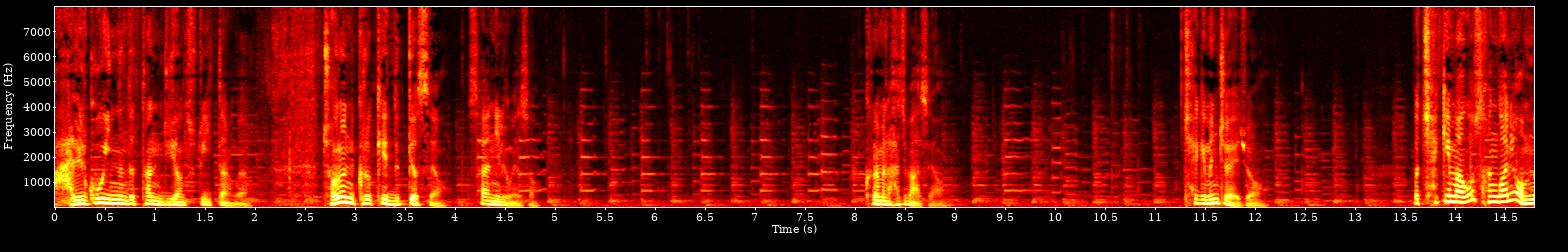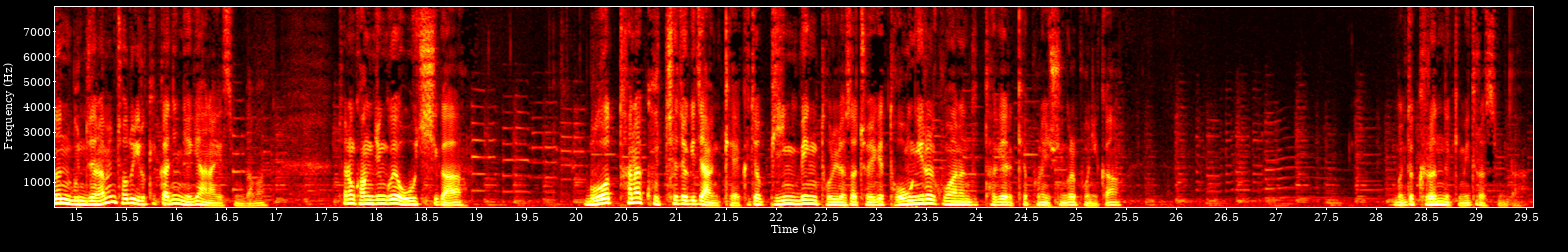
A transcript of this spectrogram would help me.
알고 있는 듯한 뉘앙스도 있다는 거예요. 저는 그렇게 느꼈어요. 사연 읽으면서. 그러면 하지 마세요. 책임은 져야죠. 뭐 책임하고 상관이 없는 문제라면 저도 이렇게까지는 얘기 안 하겠습니다만 저는 광진구의 오 씨가 무엇 하나 구체적이지 않게 그저 빙빙 돌려서 저에게 동의를 구하는 듯하게 이렇게 보내주신 걸 보니까 문득 그런 느낌이 들었습니다.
